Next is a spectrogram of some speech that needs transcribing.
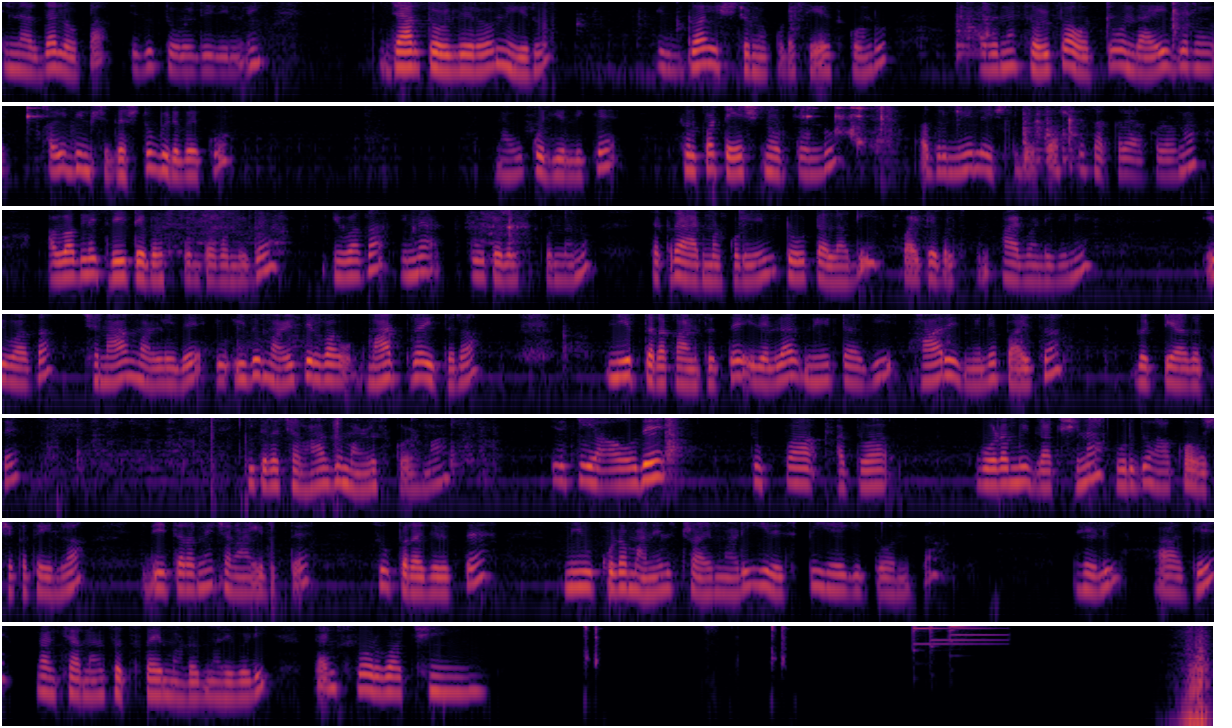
ಇನ್ನು ಅರ್ಧ ಲೋಟ. ಇದು ತೊಳೆದಿದ್ದೀನಿ. ಜಾರ್ ತೊಳೆದಿರೋ ನೀರು. ಈಗ ಇಷ್ಟನ್ನು ಕೂಡ ಸೇರಿಸ್ಕೊಂಡು ಅದನ್ನು ಸ್ವಲ್ಪ ಹೊತ್ತು ಒಂದು ಐದು ಐದು ನಿಮಿಷದಷ್ಟು ಬಿಡಬೇಕು. ನಾವು ಕುದಿಯಲಿಕ್ಕೆ ಸ್ವಲ್ಪ ಟೇಸ್ಟ್ ನೋಡಿಕೊಂಡು ಅದ್ರ ಮೇಲೆ ಎಷ್ಟು ಬೇಕೋ ಅಷ್ಟು ಸಕ್ಕರೆ ಹಾಕೊಳ್ಳೋಣ. ಆವಾಗಲೇ ತ್ರೀ ಟೇಬಲ್ ಸ್ಪೂನ್ ತೊಗೊಂಡಿದ್ದೆ. ಇವಾಗ ಇನ್ನು ಟೂ ಟೇಬಲ್ ಸ್ಪೂನ್ ನಾನು ಸಕ್ಕರೆ ಆ್ಯಡ್ ಮಾಡ್ಕೊಂಡಿದ್ದೀನಿ. ಟೋಟಲಾಗಿ ಫೈವ್ ಟೇಬಲ್ ಸ್ಪೂನ್ ಆ್ಯಡ್ ಮಾಡಿದ್ದೀನಿ. ಇವಾಗ ಚೆನ್ನಾಗಿ ಮಳಿದೆ ಇದು ಮಳಿತಿರುವಾಗ ಮಾತ್ರ ಈ ಥರ ನೀರು ಥರ ಕಾಣಿಸುತ್ತೆ. ಇದೆಲ್ಲ ನೀಟಾಗಿ ಹಾರಿದ ಮೇಲೆ ಪಾಯಸ ಗಟ್ಟಿಯಾಗುತ್ತೆ ಈ ಥರ ಚೆನ್ನಾಗಿ ಮಳಿಸ್ಕೊಳ್ಳೋಣ. ಇದಕ್ಕೆ ಯಾವುದೇ ತುಪ್ಪ ಅಥವಾ ಗೋಡಂಬಿ ದ್ರಾಕ್ಷಿನ ಹುರಿದು ಹಾಕೋ ಅವಶ್ಯಕತೆ ಇಲ್ಲ. ಇದು ಈ ಥರನೇ ಚೆನ್ನಾಗಿರುತ್ತೆ. ಸೂಪರಾಗಿರುತ್ತೆ ನೀವು ಕೂಡ ಮನೇಲಿ ಟ್ರೈ ಮಾಡಿ. ಈ ರೆಸಿಪಿ ಹೇಗಿತ್ತು ಅಂತ ಹೇಳಿ ಹಾಗೆ ನನ್ನ ಚಾನಲ್ ಸಬ್ಸ್ಕ್ರೈಬ್ ಮಾಡೋದು ಮರಿಬೇಡಿ. Thanks for watching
